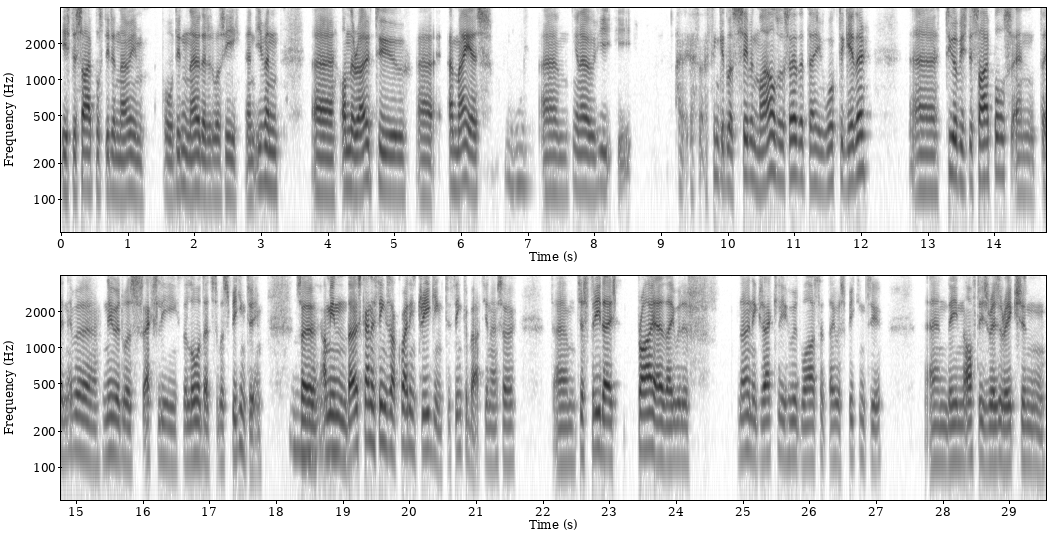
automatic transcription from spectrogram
his disciples didn't know him or didn't know that it was he. And even uh, on the road to uh, Emmaus, mm-hmm. um, you know, he, he I, I, think it was seven miles or so that they walked together uh, two of his disciples, and they never knew it was actually the Lord that was speaking to him. Mm-hmm. So, I mean, those kind of things are quite intriguing to think about, you know. So, um, just three days prior, they would have known exactly who it was that they were speaking to, and then after his resurrection,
